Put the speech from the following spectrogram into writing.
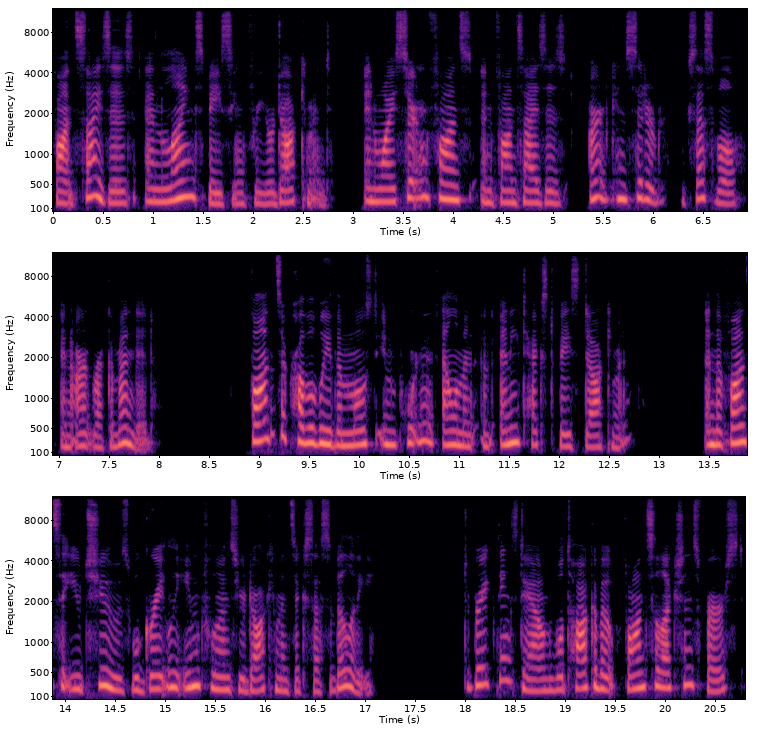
font sizes, and line spacing for your document, and why certain fonts and font sizes aren't considered accessible and aren't recommended. Fonts are probably the most important element of any text-based document, and the fonts that you choose will greatly influence your document's accessibility. To break things down, we'll talk about font selections first,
